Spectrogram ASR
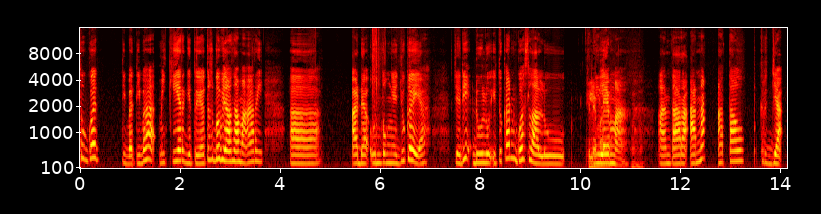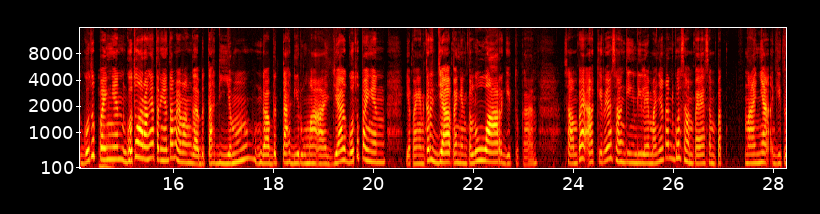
tuh gue tiba-tiba mikir gitu ya. Terus gue bilang sama Ari, eh ada untungnya juga ya. Jadi dulu itu kan gue selalu dilema, dilema, ya? Mm-mm. antara anak atau kerja. Gue tuh Hmm. pengen, gue tuh orangnya ternyata memang nggak betah diem, nggak betah di rumah aja. Gue tuh pengen, ya pengen kerja, pengen keluar gitu kan. Sampai akhirnya saking dilemanya kan gue sampai sempet nanya gitu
